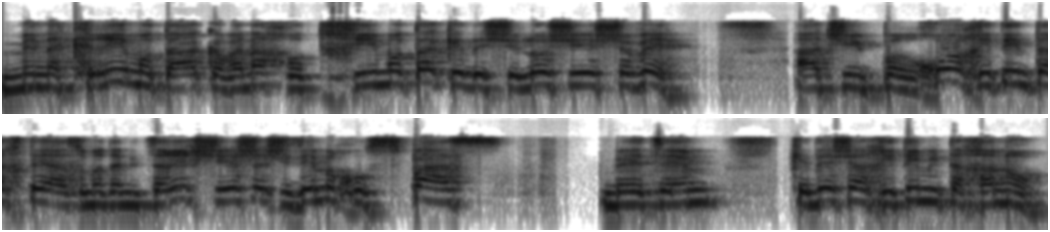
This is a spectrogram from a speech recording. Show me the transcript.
מנקרים אותה, הכוונה חותכים אותה כדי שלא שיהיה שווה, עד שיפרחו החיטים תחתיה, זאת אומרת אני צריך שיש, שזה יהיה מחוספס בעצם, כדי שהחיטים יטחנו.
